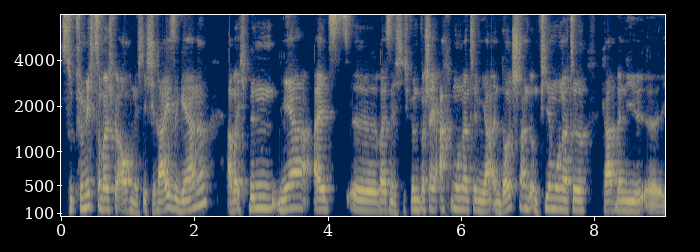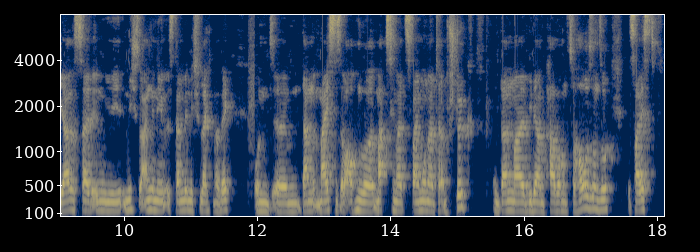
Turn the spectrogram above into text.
zu, für mich zum Beispiel auch nicht. Ich reise gerne, aber ich bin mehr als, äh, weiß nicht, ich bin wahrscheinlich acht Monate im Jahr in Deutschland und vier Monate, gerade wenn die äh, Jahreszeit irgendwie nicht so angenehm ist, dann bin ich vielleicht mal weg und ähm, dann meistens aber auch nur maximal zwei Monate am Stück und dann mal wieder ein paar Wochen zu Hause und so. Das heißt,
